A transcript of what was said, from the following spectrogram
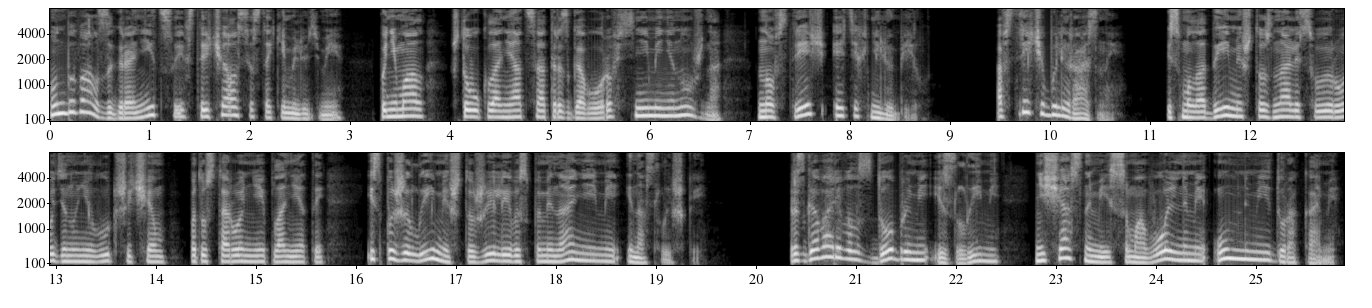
Он бывал за границей и встречался с такими людьми. Понимал, что уклоняться от разговоров с ними не нужно, но встреч этих не любил. А встречи были разные. И с молодыми, что знали свою родину не лучше, чем потусторонние планеты, и с пожилыми, что жили воспоминаниями и наслышкой. Разговаривал с добрыми и злыми, несчастными и самовольными, умными и дураками.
